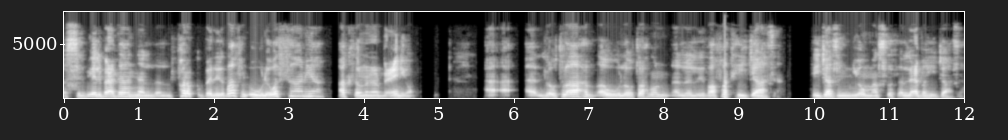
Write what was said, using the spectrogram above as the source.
السلبية اللي بعدها أن الفرق بين الإضافة الأولى والثانية أكثر من 40 يوم. لو تلاحظ أو لو تلاحظون الإضافات هي جاهزة. هي جاهزة من يوم ما أصدرت اللعبة هي جاهزة.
